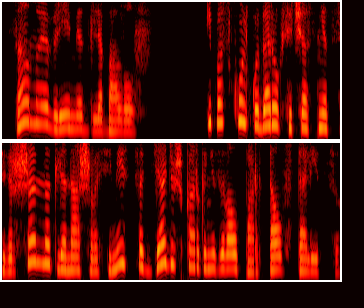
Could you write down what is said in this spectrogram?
Самое время для балов. И поскольку дорог сейчас нет совершенно, для нашего семейства дядюшка организовал портал в столицу.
